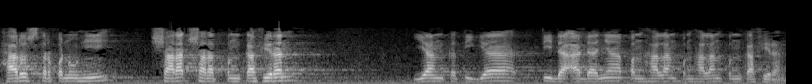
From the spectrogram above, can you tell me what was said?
harus terpenuhi syarat-syarat pengkafiran. Yang ketiga tidak adanya penghalang-penghalang pengkafiran.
